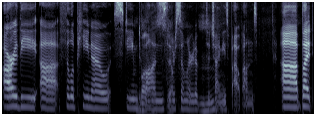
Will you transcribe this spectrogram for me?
are the uh, Filipino steamed Buns, buns, that yep. Mm-hmm. are similar to, to Chinese bao buns. Uh, but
